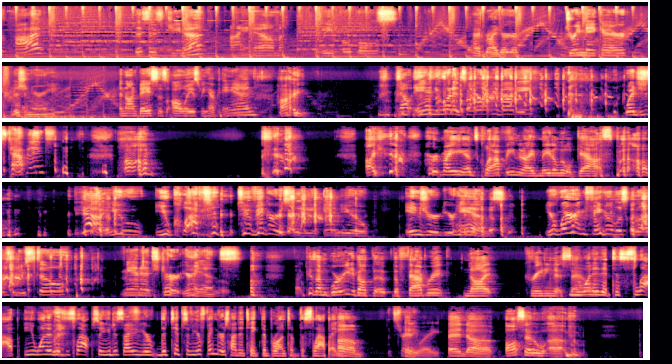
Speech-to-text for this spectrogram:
Axopod. This is Gina. I am lead vocals, head writer, dream maker, visionary, and on bass, as always, we have Anne. Hi. Now, Anne, you want to tell everybody what just happened? Um, I hurt my hands clapping and I made a little gasp. Um, Yeah, you you clapped too vigorously and you injured your hands. You're wearing fingerless gloves and you still managed to hurt your hands. because I'm worried about the the fabric not creating a sound. You wanted it to slap. You wanted it to slap, so you decided your the tips of your fingers had to take the brunt of the slapping. Um. That's right. Anyway, and uh, also, um,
